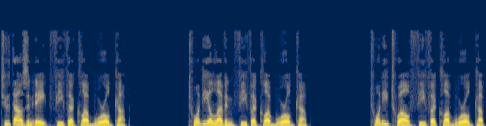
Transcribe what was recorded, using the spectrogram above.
2008 FIFA Club World Cup. 2011 FIFA Club World Cup 2012 FIFA Club World Cup.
